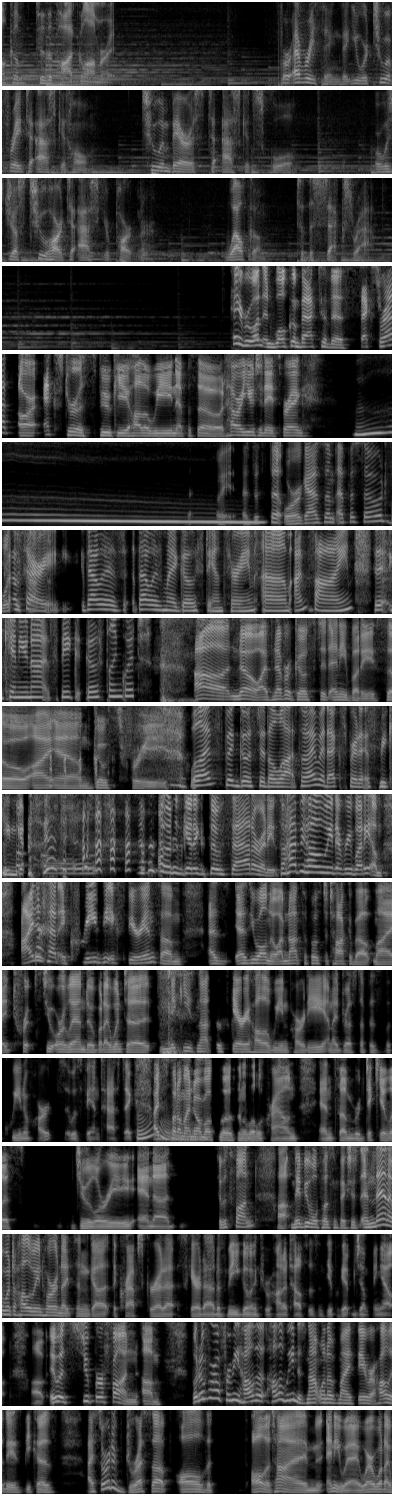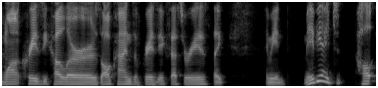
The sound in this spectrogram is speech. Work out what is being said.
Welcome to the Podglomerate. For everything that you were too afraid to ask at home, too embarrassed to ask at school, or was just too hard to ask your partner, welcome to the Sex Wrap. Hey everyone, and welcome back to the Sex Wrap, our extra spooky Halloween episode. How are you today, Spring? Wait, is this the orgasm episode? What oh, sorry. Happened? That was that was my ghost answering. Um, I'm fine. Uh, can you not speak ghost language? Uh no, I've never ghosted anybody, so I am ghost free. Well, I've been ghosted a lot, so I'm an expert at speaking ghost. this episode is getting so sad already. So happy Halloween, everybody. Um, I just had a crazy experience. Um, as as you all know, I'm not supposed to talk about my trips to Orlando, but I went to Mickey's Not So Scary Halloween party and I dressed up as the Queen of Hearts. It was fantastic. Ooh. I just put on my normal clothes and a little crown and some ridiculous jewelry and uh it was fun. Uh, maybe we'll post some pictures. And then I went to Halloween Horror Nights and got the crap scared out, scared out of me going through haunted houses and people kept jumping out. Uh, it was super fun. Um, but overall, for me, Halloween is not one of my favorite holidays because I sort of dress up all the all the time anyway. I wear what I want, crazy colors, all kinds of crazy accessories. Like, I mean, maybe I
